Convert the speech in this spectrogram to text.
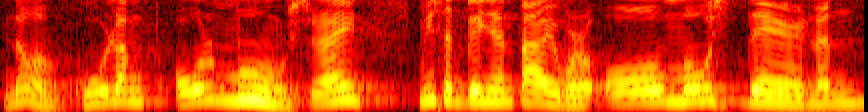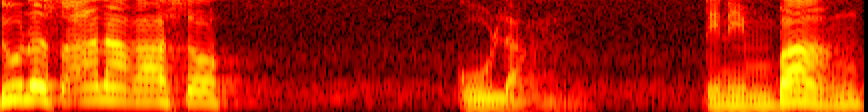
No, kulang almost, right? Minsan ganyan tayo, we're almost there. Nandun na sana, kaso kulang. Tinimbang,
